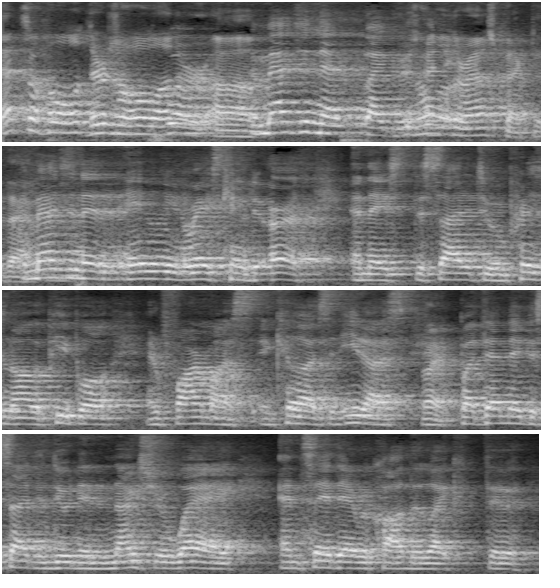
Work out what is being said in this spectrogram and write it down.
That's a whole. There's a whole other. Well, um, imagine that like there's a whole an- other aspect to that. Imagine that an alien race came to Earth and they decided to imprison all the people and farm us and kill us and eat us. Right. But then they decided to do it in a nicer way and say they were called the like the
